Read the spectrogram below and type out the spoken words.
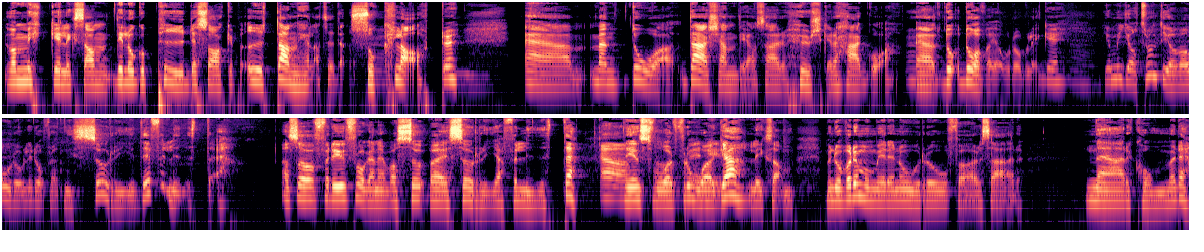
det var mycket liksom, det låg och pyrde saker på ytan hela tiden, såklart. Eh, men då, där kände jag så här, hur ska det här gå? Eh, då, då var jag orolig. Ja men jag tror inte jag var orolig då för att ni sörjde för lite. Alltså för det är ju frågan är vad, sör- vad är sörja för lite? Det är en svår fråga liksom. Men då var det nog mer en oro för så här. när kommer det?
